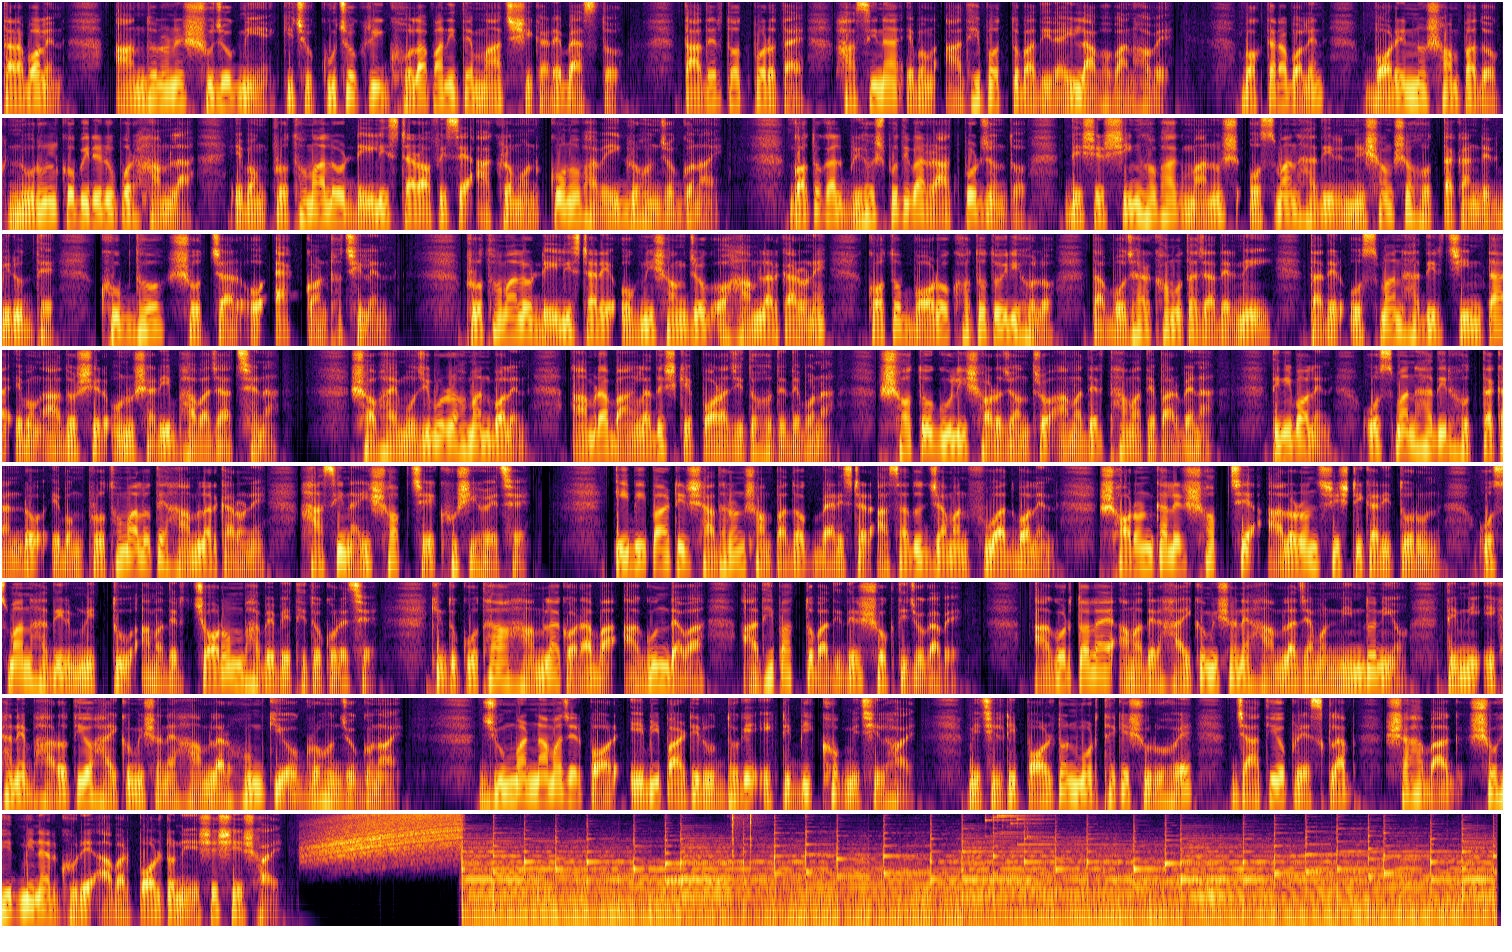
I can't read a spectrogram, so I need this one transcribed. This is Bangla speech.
তারা বলেন, আন্দোলনের সুযোগ নিয়ে কিছু কুচকরি ঘোলা পানিতে মাছ শিকারে ব্যস্ত। তাদের তৎপরতায় হাসিনা এবং আধিপত্যবাদীরাই লাভবান হবে। বক্তারা বলেন, বরেণ্য সম্পাদক নুরুল কবিরের উপর হামলা এবং প্রথম আলো ডেইলি স্টার অফিসে আক্রমণ কোনোভাবেই গ্রহণযোগ্য নয়। গতকাল বৃহস্পতিবার রাত পর্যন্ত দেশের সিংহভাগ মানুষ ওসমান হাদির নৃশংস হত্যাকাণ্ডের বিরুদ্ধে ক্ষুব্ধ, সোচ্চার ও এককণ্ঠ ছিলেন। প্রথম আলো ডেইলি স্টারে অগ্নিসংযোগ ও হামলার কারণে কত বড় ক্ষত তৈরি হলো তা বোঝার ক্ষমতা যাদের নেই, তাদের ওসমান হাদির চিন্তা এবং আদর্শের অনুসারী ভাবা যাচ্ছে না। সভায় মুজিবুর রহমান বলেন, আমরা বাংলাদেশকে পরাজিত হতে দেব না। শতগুলি ষড়যন্ত্র আমাদের থামাতে পারবে না। তিনি বলেন, ওসমান হাদির হত্যাকাণ্ড এবং প্রথম আলোতে হামলার কারণে হাসিনাই সবচেয়ে খুশি হয়েছে। এবি পার্টির সাধারণ সম্পাদক ব্যারিস্টার আসাদুজ্জামান ফুয়াদ বলেন, স্মরণকালের সবচেয়ে আলোড়ন সৃষ্টিকারী তরুণ ওসমান হাদির মৃত্যু আমাদের চরমভাবে ব্যথিত করেছে। কিন্তু কোথাও হামলা করা বা আগুন দেওয়া আধিপত্যবাদীদের শক্তি যোগাবে। আগরতলায় আমাদের হাইকমিশনে হামলা যেমন নিন্দনীয়, তেমনি এখানে ভারতীয় হাইকমিশনে হামলার হুমকিও গ্রহণযোগ্য নয়। জুম্মার নামাজের পর এবি পার্টির উদ্যোগে একটি বিক্ষোভ মিছিল হয়। মিছিলটি পল্টন মোড় থেকে শুরু হয়ে জাতীয় প্রেস ক্লাব শাহবাগ শহীদ মিনার ঘুরে আবার পল্টনে এসে শেষ হয়।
